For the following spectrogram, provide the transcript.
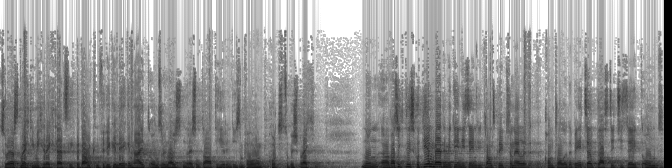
Zuerst möchte ich mich recht herzlich bedanken für die Gelegenheit, unsere neuesten Resultate hier in diesem Forum kurz zu besprechen. Nun, äh, was ich diskutieren werde mit Ihnen, ist eben die transkriptionelle Kontrolle der B-Zellplastizität und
